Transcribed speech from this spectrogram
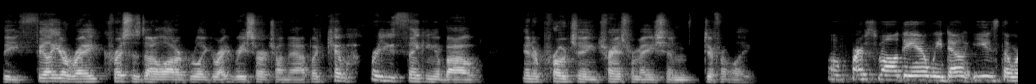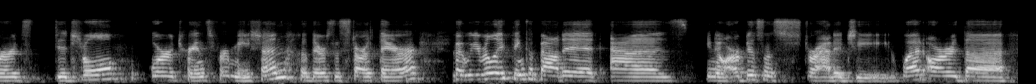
the failure rate. Chris has done a lot of really great research on that. But Kim, how are you thinking about and approaching transformation differently? Well, first of all, Dan, we don't use the words digital or transformation. So there's a start there. But we really think about it as, you know, our business strategy. What are the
